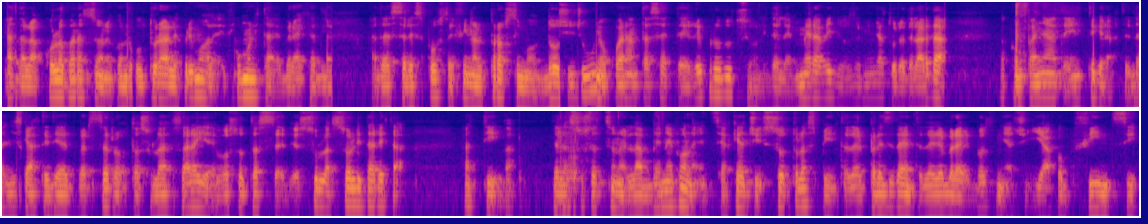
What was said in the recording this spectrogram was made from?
e dalla collaborazione con il culturale Primo Levi, comunità ebraica di ad essere esposte fino al prossimo 12 giugno 47 riproduzioni delle meravigliose miniature della Gadat accompagnate e integrate dagli scatti di Edward Serrota sulla Sarajevo sotto assedio e sulla solidarietà attiva dell'associazione La Benevolenza che agì sotto la spinta del presidente degli ebrei bosniaci Jacob Finzi,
